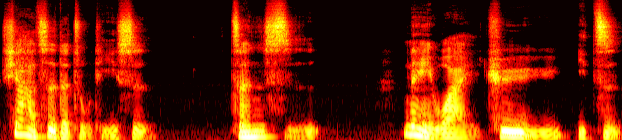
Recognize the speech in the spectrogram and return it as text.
下次的主题是真实。内外趋于一致。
